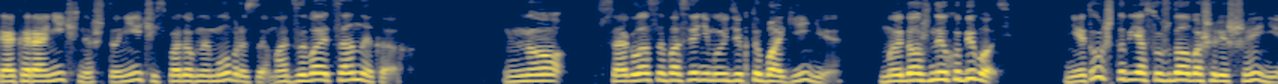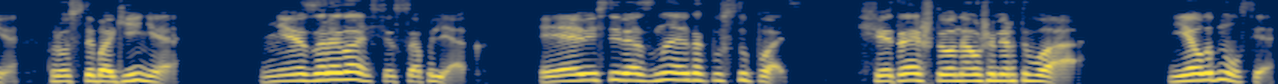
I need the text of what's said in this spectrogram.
Как иронично, что нечисть подобным образом отзывается о неках. «Но, согласно последнему эдикту богини, мы должны их убивать. Не то, чтобы я осуждал ваше решение, просто богиня...» «Не зарывайся, сопляк. Я без тебя знаю, как поступать. Считай, что она уже мертва». Я улыбнулся.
